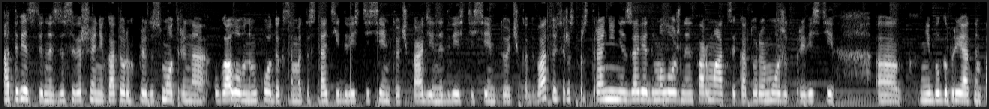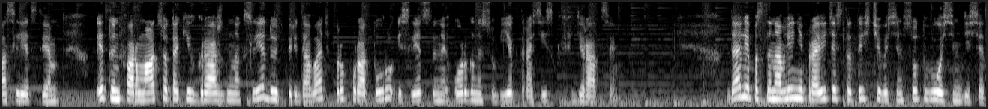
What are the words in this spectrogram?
ответственность за совершение которых предусмотрена Уголовным кодексом, это статьи 207.1 и 207.2, то есть распространение заведомо ложной информации, которая может привести э, к неблагоприятным последствиям. Эту информацию о таких гражданах следует передавать в прокуратуру и следственные органы субъекта Российской Федерации. Далее постановление правительства 1880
